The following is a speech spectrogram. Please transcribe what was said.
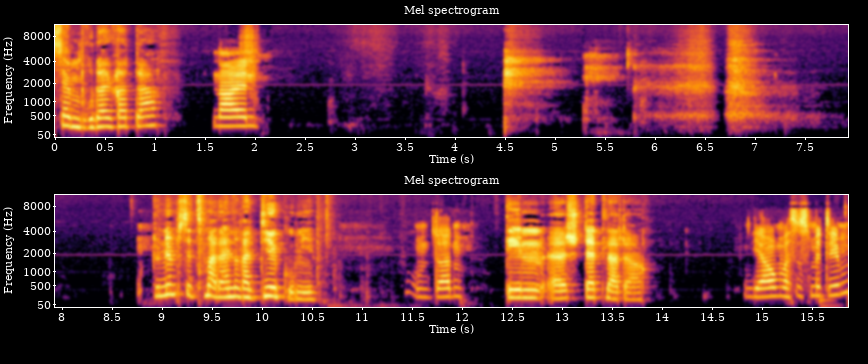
Ist dein Bruder gerade da? Nein. Du nimmst jetzt mal deinen Radiergummi. Und dann. Den äh, Städtler da. Ja, und was ist mit dem?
